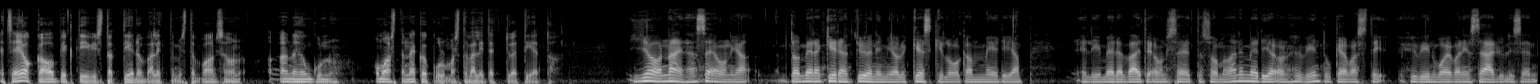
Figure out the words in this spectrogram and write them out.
Että se ei olekaan objektiivista tiedon välittämistä, vaan se on aina jonkun omasta näkökulmasta välitettyä tietoa. Joo, näinhän se on. Ja tuo meidän kirjan työnimi oli Keskiluokan media. Eli meidän väite on se, että suomalainen media on hyvin tukevasti hyvinvoivan ja säädyllisen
